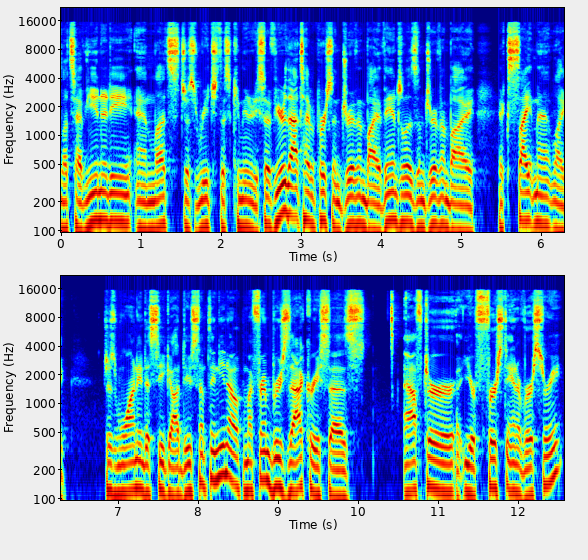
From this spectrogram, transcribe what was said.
Let's have unity and let's just reach this community. So if you're that type of person driven by evangelism driven by excitement like just wanting to see God do something you know my friend Bruce Zachary says after your first anniversary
